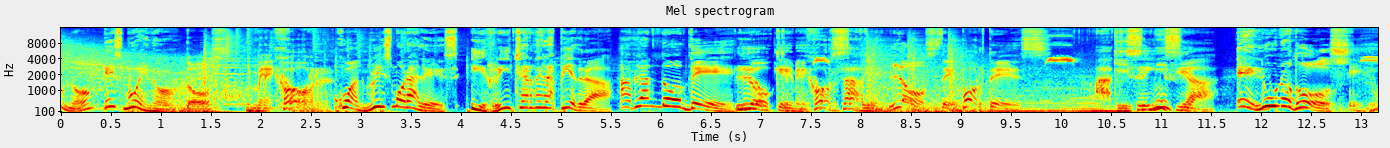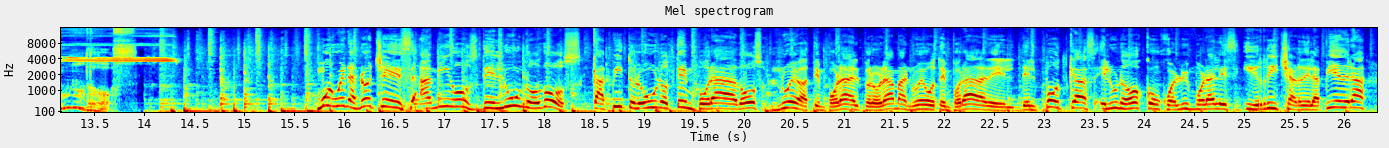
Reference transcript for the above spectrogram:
Uno es bueno. Dos, mejor. Juan Luis Morales y Richard de la Piedra hablando de lo que mejor saben los deportes. Aquí se inicia el 1-2. El 1-2. Muy buenas noches amigos del 1-2, capítulo 1, temporada 2, nueva temporada del programa, nueva temporada del, del podcast, el 1-2 con Juan Luis Morales y Richard de la Piedra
